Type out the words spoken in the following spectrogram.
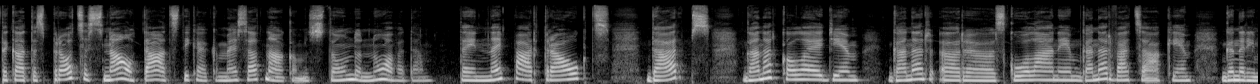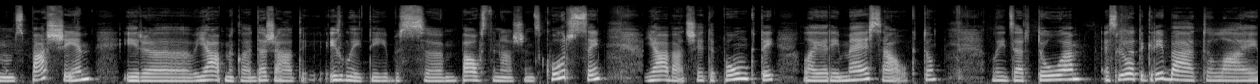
Tā kā tas process nav tāds tikai, ka mēs atnākam uz stundu un novedam. Te ir nepārtraukts darbs gan ar kolēģiem, gan ar, ar skolēniem, gan ar vecākiem, gan arī mums pašiem ir jāapmeklē dažādi izglītības paaugstināšanas kursi, jāvērt šie punkti, lai arī mēs augtu. Līdz ar to es ļoti gribētu, lai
